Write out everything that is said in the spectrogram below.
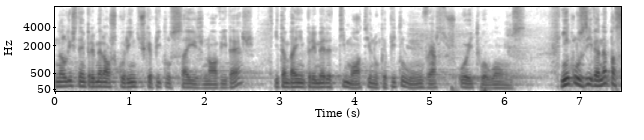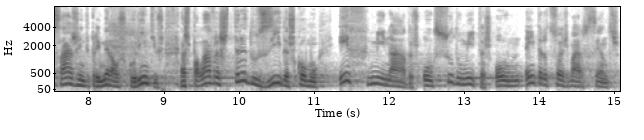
na lista em 1 Coríntios, capítulo 6, 9 e 10, e também em 1 Timóteo, no capítulo 1, versos 8 a 11. Inclusive, na passagem de 1 Coríntios, as palavras traduzidas como efeminados ou sodomitas, ou em traduções mais recentes,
